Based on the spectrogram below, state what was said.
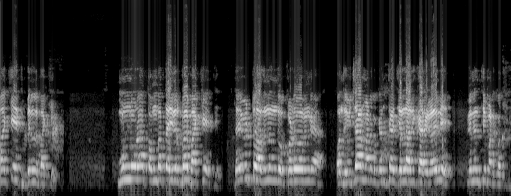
ಬಾಕಿ ಐತಿ, ಬಿಲ್ ಬಾಕಿ. ಮುನ್ನೂರ ತೊಂಬತ್ತೈದು ರೂಪಾಯಿ ಬಾಕಿ ಐತಿ. ದಯವಿಟ್ಟು ಅದನ್ನೊಂದು ಕೊಡುವಂಗ ಒಂದು ವಿಚಾರ ಮಾಡ್ಬೇಕಂತ ಜಿಲ್ಲಾಧಿಕಾರಿಗಳಲ್ಲಿ ವಿನಂತಿ ಮಾಡ್ಕೋತೀನಿ.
